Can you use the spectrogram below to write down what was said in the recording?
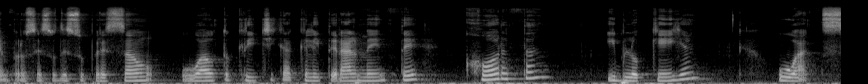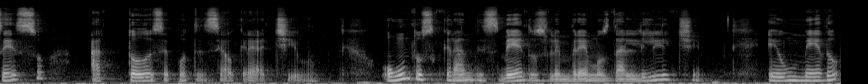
em processo de supressão o autocrítica que literalmente cortam e bloqueiam o acesso a todo esse potencial criativo. Um dos grandes medos, lembremos da Lilith, é o medo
